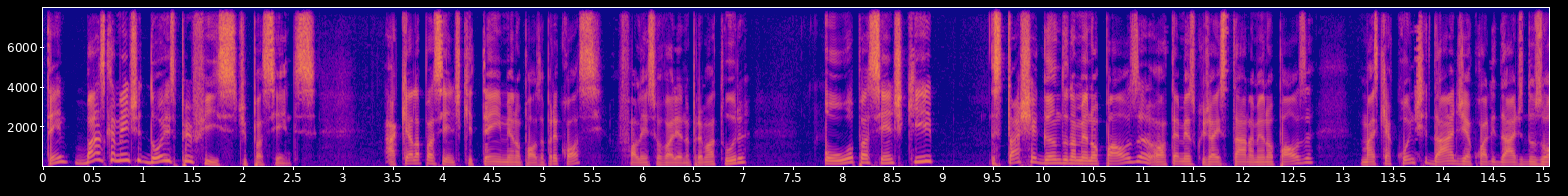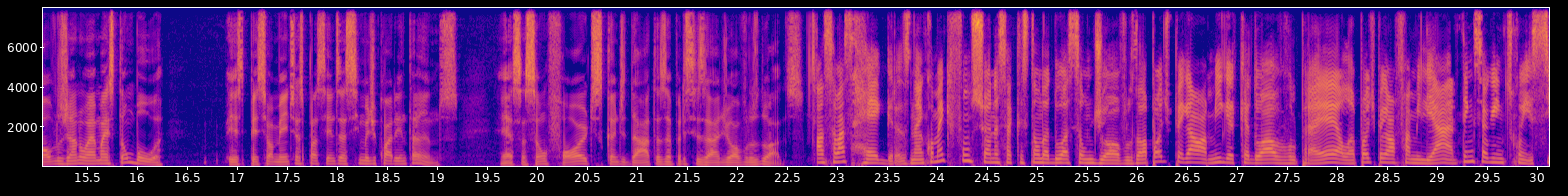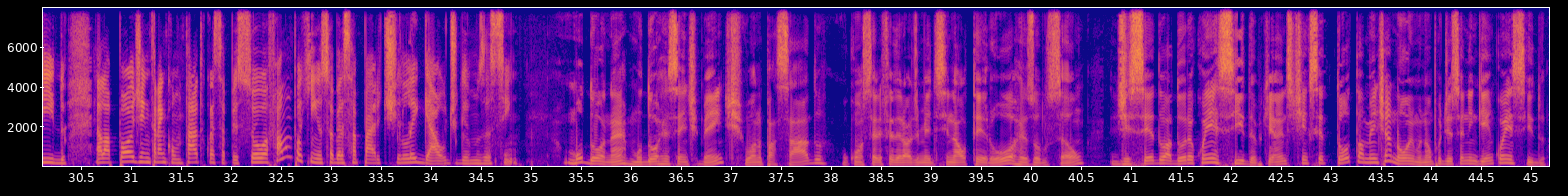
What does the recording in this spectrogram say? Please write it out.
Tem basicamente dois perfis de pacientes. Aquela paciente que tem menopausa precoce, falência ovariana prematura, ou a paciente que está chegando na menopausa, ou até mesmo que já está na menopausa, mas que a quantidade e a qualidade dos óvulos já não é mais tão boa, especialmente as pacientes acima de 40 anos. Essas são fortes candidatas a precisar de óvulos doados. São as regras, né? Como é que funciona essa questão da doação de óvulos? Ela pode pegar uma amiga que quer doar óvulo pra ela, pode pegar uma familiar, tem que ser alguém desconhecido, ela pode entrar em contato com essa pessoa. Fala um pouquinho sobre essa parte legal, digamos assim. Mudou, né? Mudou recentemente. O ano passado, o Conselho Federal de Medicina alterou a resolução de ser doadora conhecida, porque antes tinha que ser totalmente anônimo, não podia ser ninguém conhecido.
